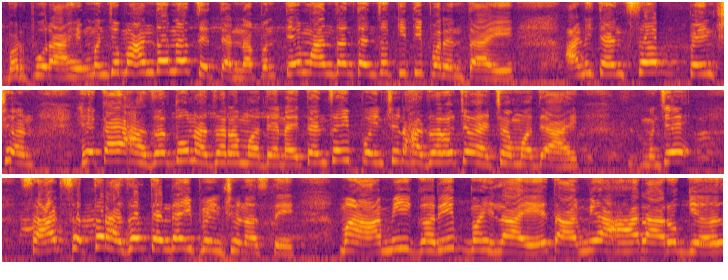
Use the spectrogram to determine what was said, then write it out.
भरपूर आहे. म्हणजे मानधनच आहे त्यांना. पण ते मानधन त्यांचं कितीपर्यंत आहे? आणि त्यांचं पेन्शन हे काय हजार दोन हजारामध्ये नाही. त्यांचंही पेन्शन हजारोच्या ह्याच्यामध्ये आहे. म्हणजे साठ सत्तर हजार त्यांनाही पेन्शन असते. मग आम्ही गरीब महिला आहेत. आम्ही आहार आरोग्य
